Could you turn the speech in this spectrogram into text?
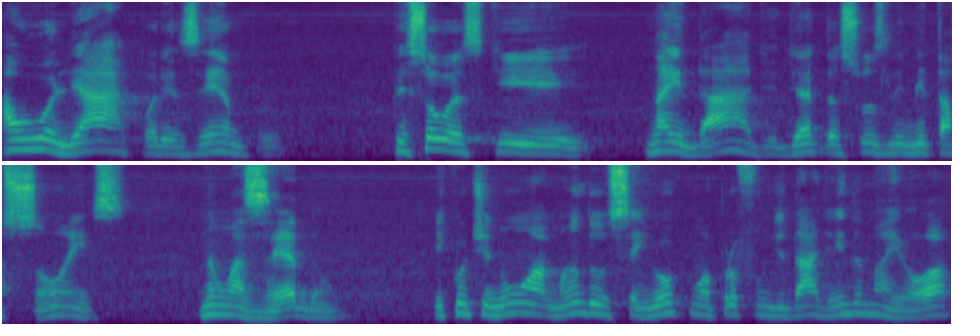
Ao olhar, por exemplo, pessoas que na idade, diante das suas limitações, não azedam e continuam amando o Senhor com uma profundidade ainda maior,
